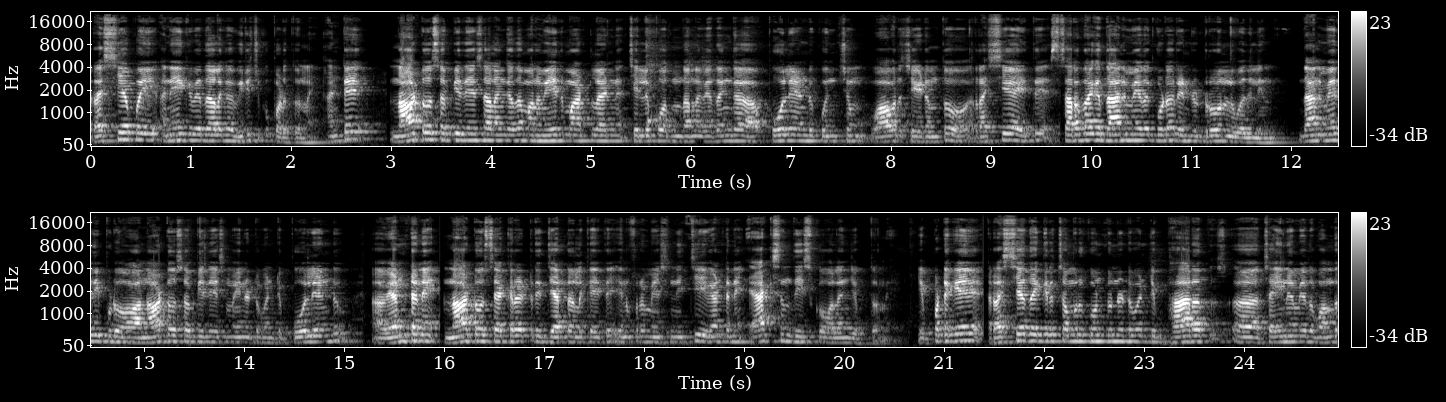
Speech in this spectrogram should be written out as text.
రష్యాపై అనేక విధాలుగా విరుచుకుపడుతున్నాయి. అంటే నాటో సభ్య దేశాలం కదా మనం ఏది మాట్లాడినా చెల్లిపోతుంది అన్న విధంగా పోలాండ్ కొంచెం ఓవర్ చేయడంతో రష్యా అయితే సరదాగా దాని మీద కూడా రెండు డ్రోన్లు వదిలింది. దాని మీద ఇప్పుడు ఆ నాటో సభ్య దేశమైనటువంటి పోలాండ్ ఆ, వెంటనే నాటో సెక్రటరీ జనరల్కి అయితే ఇన్ఫర్మేషన్ ఇచ్చి వెంటనే యాక్షన్ తీసుకోవాలని చెప్తున్నాయి ఇప్పటికే రష్యా దగ్గర చమురుకుంటున్నటువంటి భారత్ చైనా మీద వంద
